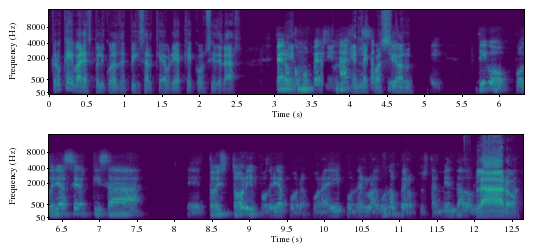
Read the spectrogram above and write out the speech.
Creo que hay varias películas de Pixar que habría que considerar. Pero como personaje. En, la ecuación. digo, podría ser quizá eh, Toy Story, podría por, por, ahí ponerlo alguno, pero pues también dado. Claro.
